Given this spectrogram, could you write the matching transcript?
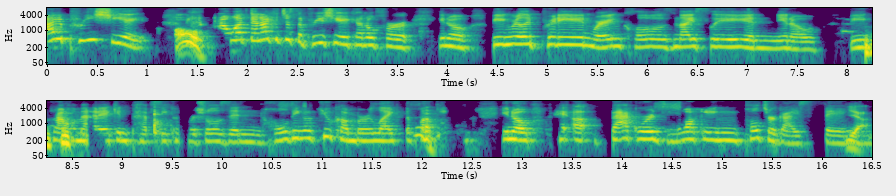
I appreciate. Oh, you know what? Then I could just appreciate Kendall for, you know, being really pretty and wearing clothes nicely and, you know, being problematic in Pepsi commercials and holding a cucumber like the Yeah. fucking, you know, uh, backwards walking poltergeist thing. Yeah.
